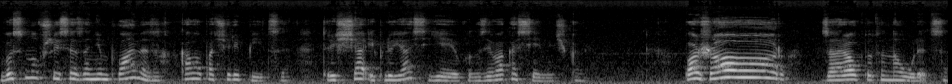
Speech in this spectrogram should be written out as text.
Высунувшееся за ним пламя захакало по черепице, треща и плюясь ею, как зевака семечками. «Пожар!» – заорал кто-то на улице.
